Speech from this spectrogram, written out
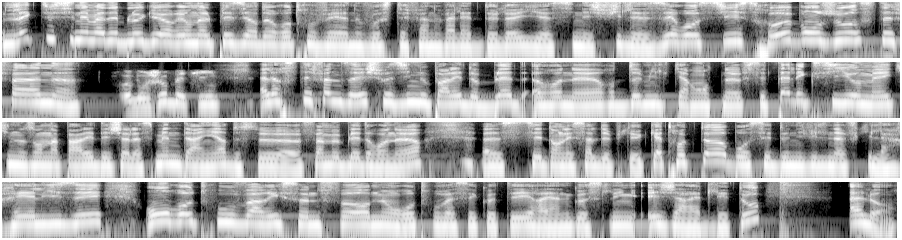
L'actu cinéma des blogueurs et on a le plaisir de retrouver à nouveau Stéphane Valette de l'œil cinéphile 06. Rebonjour Stéphane. Bonjour Betty. Alors Stéphane, vous avez choisi de nous parler de Blade Runner 2049. C'est Alexis Yomé qui nous en a parlé déjà la semaine dernière de ce euh, fameux Blade Runner. Euh, c'est dans les salles depuis le 4 octobre. C'est Denis Villeneuve qui l'a réalisé. On retrouve Harrison Ford, mais on retrouve à ses côtés Ryan Gosling et Jared Leto. Alors,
